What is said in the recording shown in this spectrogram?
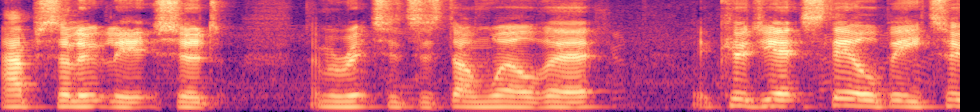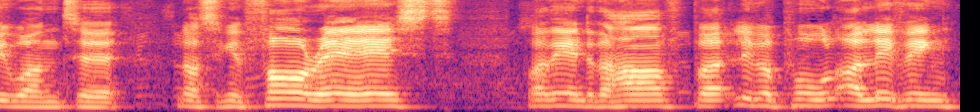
Absolutely it should. Omar Richards has done well there. It could yet still be 2-1 to Nottingham Forest by the end of the half. But Liverpool are living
